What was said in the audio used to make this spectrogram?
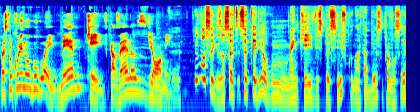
Mas procure no Google aí, Man Cave, cavernas de homem. E você, Guiza, você, teria algum man cave específico na cabeça pra você?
